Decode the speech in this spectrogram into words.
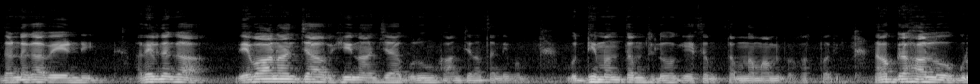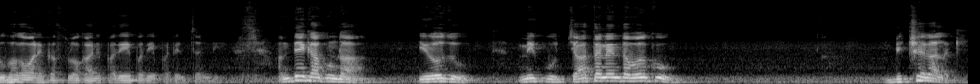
దండగా వేయండి. అదేవిధంగా దేవానాంచ ఋషీనాంచ గురువు కాంచన సన్నిపం బుద్ధిమంతం త్రిలోకేశం తమ్ నమామి బృహస్పతి నవగ్రహాల్లో గురు భగవాన్ యొక్క శ్లోకాన్ని పదే పదే పఠించండి. అంతేకాకుండా ఈరోజు మీకు చేతనేంత వరకు భిక్షగాళ్ళకి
